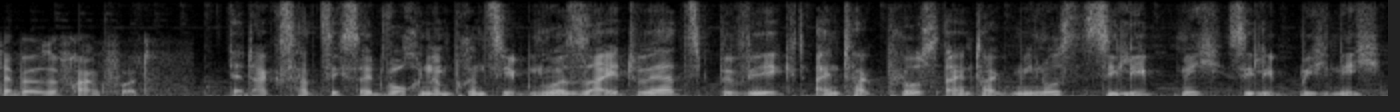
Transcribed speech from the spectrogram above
der Börse Frankfurt. Der DAX hat sich seit Wochen im Prinzip nur seitwärts bewegt. Ein Tag plus, ein Tag minus. Sie liebt mich, sie liebt mich nicht.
